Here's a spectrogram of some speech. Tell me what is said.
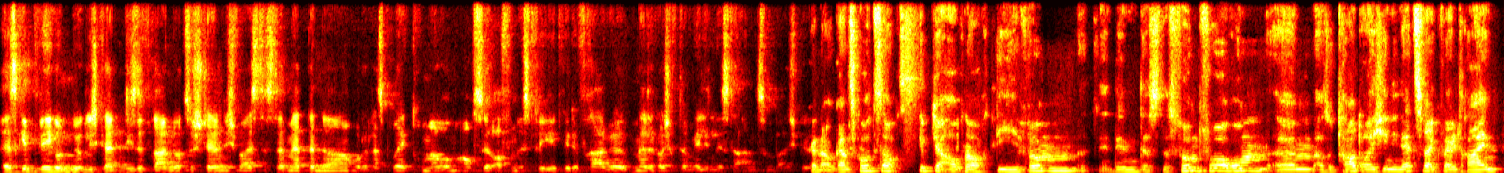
es gibt Wege und Möglichkeiten, diese Fragen dort zu stellen. Ich weiß, dass der Mapbender oder das Projekt drumherum auch sehr offen ist für jedwede Frage. Meldet euch auf der Mailingliste an zum Beispiel. Genau, ganz kurz noch, es gibt ja auch noch die Firmen, den, das, das Firmenforum, ähm, also traut euch in die Netzwerkwelt rein.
